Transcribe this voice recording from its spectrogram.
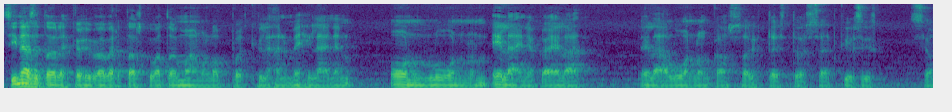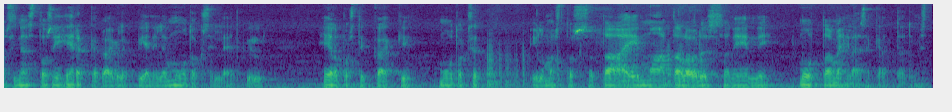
sinänsä toi ehkä hyvä vertauskuva toi maailmanloppu, että kyllähän mehiläinen on luonnon eläin, joka elää, elää luonnon kanssa yhteistyössä. Että kyllä siis se on sinänsä tosi herkkä kaikille pienille muutoksille, että kyllä helposti kaikki muutokset ilmastossa tai maataloudessa niin, niin muuttaa mehiläisen käyttäytymistä.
